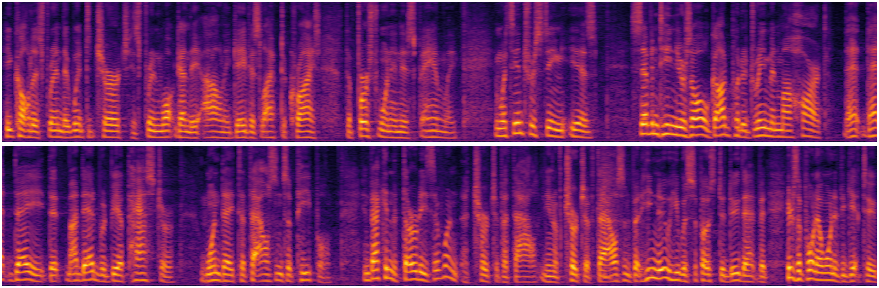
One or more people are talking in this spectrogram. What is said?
he called his friend. They went to church. His friend walked down the aisle and he gave his life to Christ, the first one in his family. And what's interesting is, 17 years old, God put a dream in my heart that, that day that my dad would be a pastor hmm. one day to thousands of people. And back in the 30s, there wasn't a church of a thousand, you know, church of thousands, but he knew he was supposed to do that. But here's the point I wanted to get to.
